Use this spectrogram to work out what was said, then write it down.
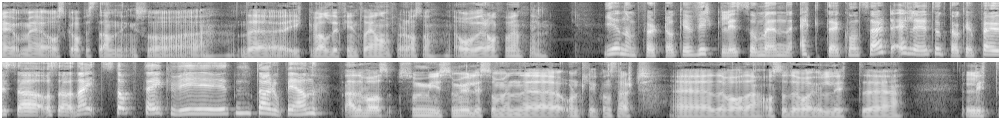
er jo med å skape stemning, så eh, det gikk veldig fint å gjennomføre, altså. Over all forventning. Gjennomførte dere virkelig som en ekte konsert, eller tok dere pauser og sa nei, stopp, take, vi tar opp igjen? Nei, det var så mye som mulig som en uh, ordentlig konsert. Uh, det var det. Også det var jo litt, uh, litt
